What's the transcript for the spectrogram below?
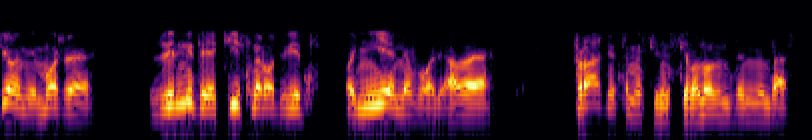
силами може звільнити якийсь народ від однієї неволі, але справжньої самостійності воно не дасть.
